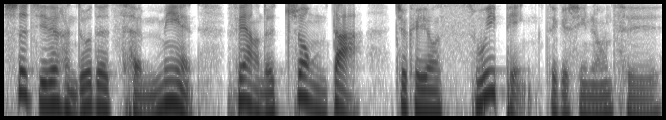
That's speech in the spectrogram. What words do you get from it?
涉及了很多的层面，非常的重大，就可以用 sweeping 这个形容词。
